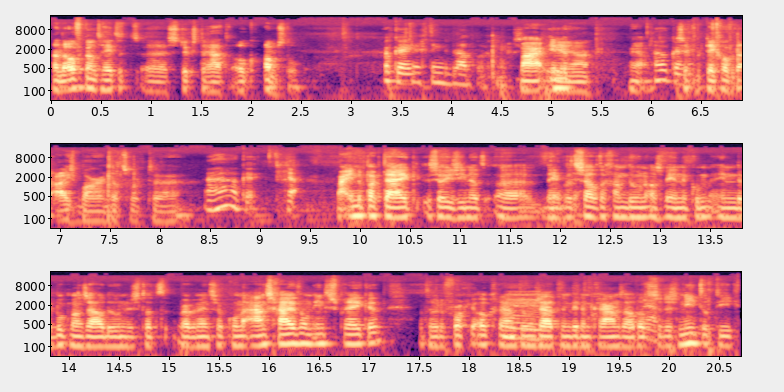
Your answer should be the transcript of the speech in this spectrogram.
aan de overkant heet het eh, stuk straat ook Amstel. Oké. Richting de Blauwbrug. maar, in de, Ja, ja. Oké. zeg maar tegenover de icebar en dat soort... eh, Ah, oké. maar in de praktijk zul je zien dat eh denk Ja, ik we hetzelfde gaan doen als we in de, in de boekmanzaal doen. Dus dat waarbij mensen ook konden aanschuiven om in te spreken. Dat hebben we de vorige keer ook gedaan toen we Mm. zaten in Willem Kraanzaal. Dat Ja. ze dus niet op die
